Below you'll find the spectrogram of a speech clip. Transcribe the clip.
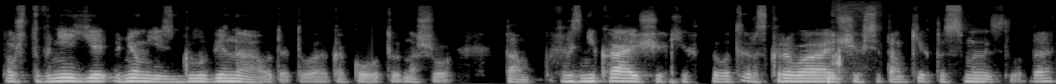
потому что в, ней, в нем есть глубина вот этого какого-то нашего там возникающих каких-то вот раскрывающихся там каких-то смыслов, да.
